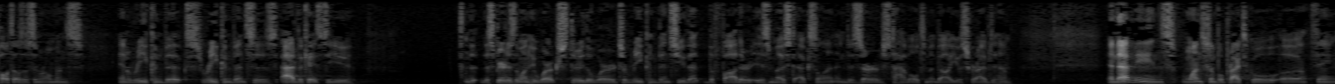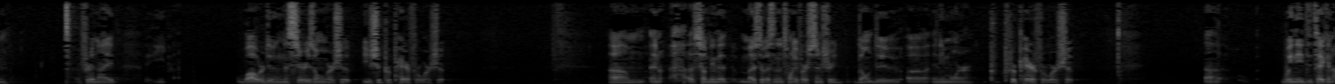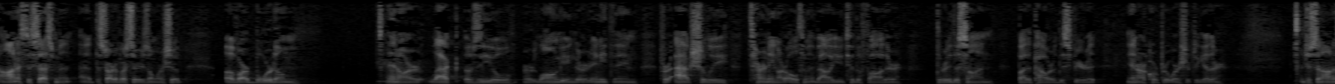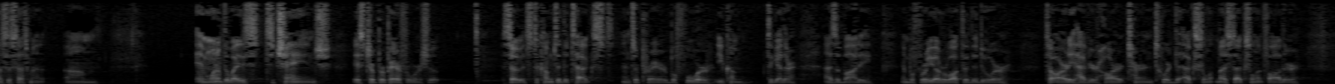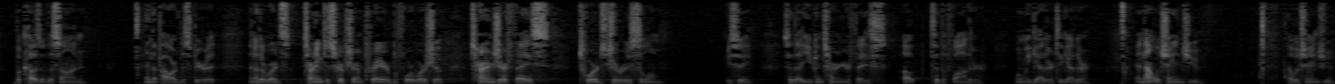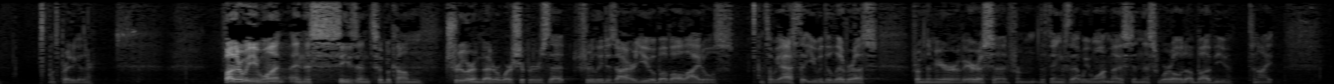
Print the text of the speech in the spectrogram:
Paul tells us in Romans, and reconvicts, reconvinces, advocates to you. The, the Spirit is the one who works through the Word to reconvince you that the Father is most excellent and deserves to have ultimate value ascribed to Him. And that means one simple practical uh, thing for tonight while we're doing this series on worship, you should prepare for worship. Um, and uh, something that most of us in the 21st century don't do uh, anymore. Prepare for worship. Uh, we need to take an honest assessment at the start of our series on worship of our boredom and our lack of zeal or longing or anything for actually turning our ultimate value to the Father through the Son by the power of the Spirit in our corporate worship together. Just an honest assessment. Um, and one of the ways to change is to prepare for worship. So it's to come to the text and to prayer before you come together as a body. And before you ever walk through the door, to already have your heart turned toward the excellent, most excellent Father because of the Son and the power of the Spirit. In other words, turning to Scripture and prayer before worship turns your face towards Jerusalem, you see, so that you can turn your face up to the Father when we gather together. And that will change you. That will change you. Let's pray together. Father, we want in this season to become truer and better worshipers that truly desire you above all idols. And so we ask that you would deliver us from the mirror of Erised, from the things that we want most in this world above you tonight,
